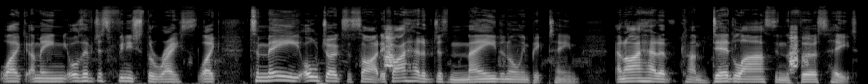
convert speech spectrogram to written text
Like, I mean, or they've just finished the race. Like, to me, all jokes aside, if I had have just made an Olympic team and I had have come dead last in the first heat,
